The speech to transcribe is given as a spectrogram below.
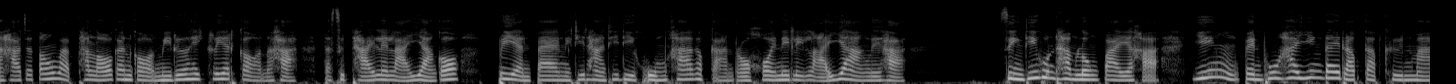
นะคะ จะต้องแบบทะเลาะกันก่อน มีเรื่องให้เครียดก่อนนะคะ แต่สุดท้ายหลาย ๆ อย่างก็เปลี่ยนแปลงในทิศทางที่ดีคุ้มค่ากับการรอคอยในหลาย ๆ อย่างเลยค่ะ สิ่งที่คุณทำลงไปอะค่ะ ยิ่งเป็นผู้ให้ยิ่งได้รับกลับคืนมา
